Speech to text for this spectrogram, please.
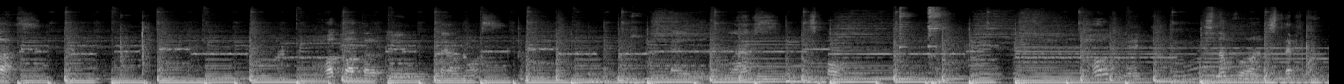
Plus hot water in thermos and glass spoon. How to make number one, step one.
